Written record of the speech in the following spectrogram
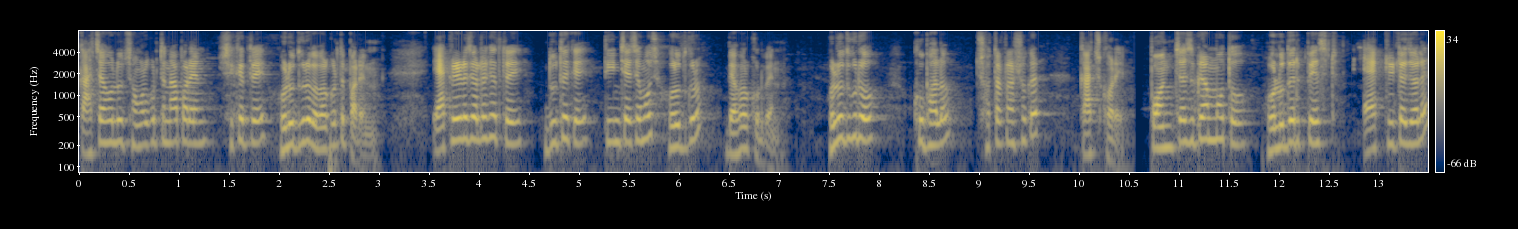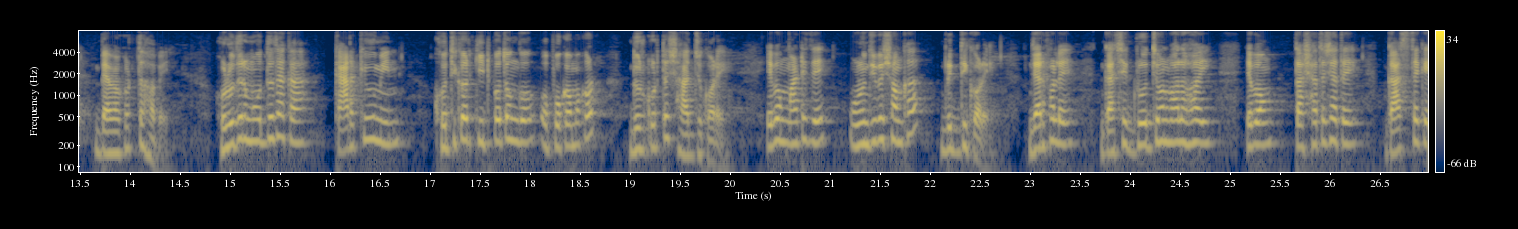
কাঁচা হলুদ সংগ্রহ করতে না পারেন, সেক্ষেত্রে হলুদ গুঁড়ো ব্যবহার করতে পারেন। এক লিটার জলের ক্ষেত্রে দু থেকে তিন চা চামচ হলুদ গুঁড়ো ব্যবহার করবেন। হলুদ গুঁড়ো খুব ভালো ছত্রাকনাশকের কাজ করে। পঞ্চাশ গ্রাম মতো হলুদের পেস্ট এক লিটার জলে ব্যবহার করতে হবে। হলুদের মধ্যে থাকা কার্কিউমিন ক্ষতিকর কীটপতঙ্গ ও পোকামাকড় দূর করতে সাহায্য করে এবং মাটিতে অণুজীবের সংখ্যা বৃদ্ধি করে, যার ফলে গাছের গ্রোথ যেমন ভালো হয় এবং তার সাথে সাথে গাছ থেকে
